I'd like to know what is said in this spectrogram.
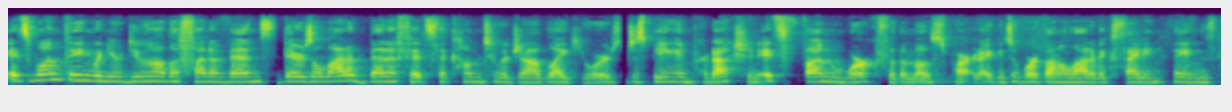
It's one thing when you're doing all the fun events, there's a lot of benefits that come to a job like yours, just being in production. It's fun work for the most part. I get to work on a lot of exciting things.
